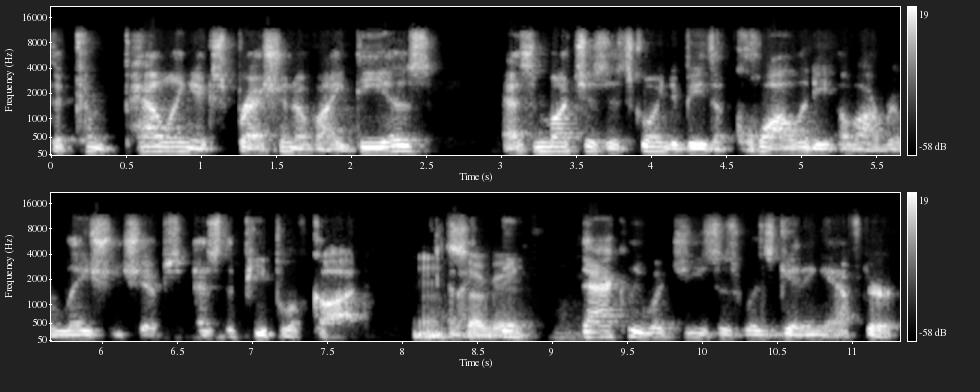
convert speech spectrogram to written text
the compelling expression of ideas as much as it's going to be the quality of our relationships as the people of God. Mm, and so I good. exactly what Jesus was getting after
